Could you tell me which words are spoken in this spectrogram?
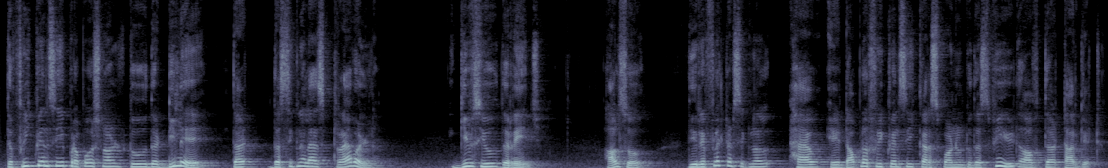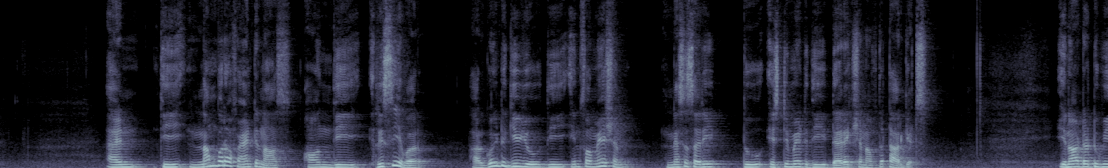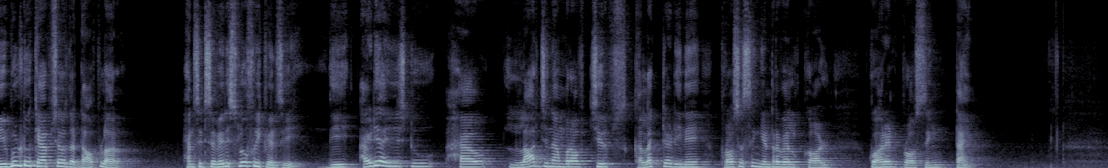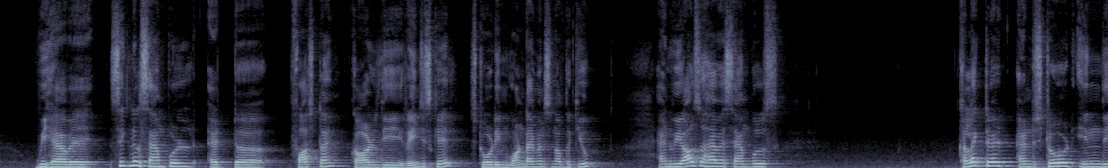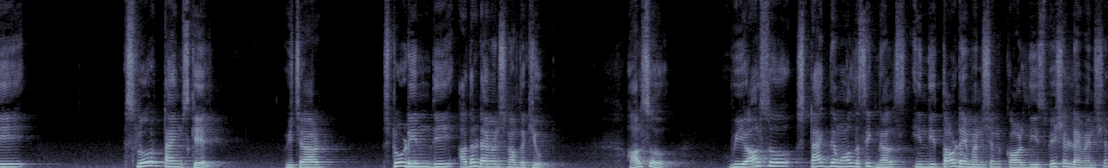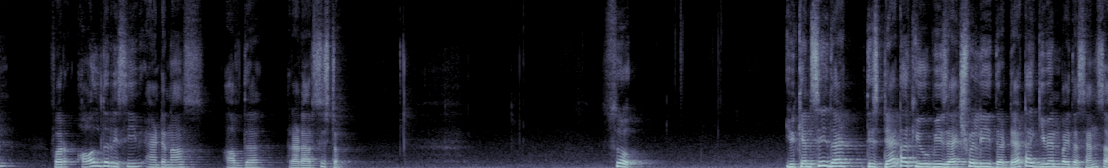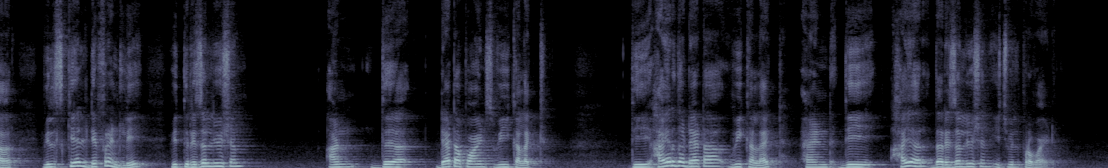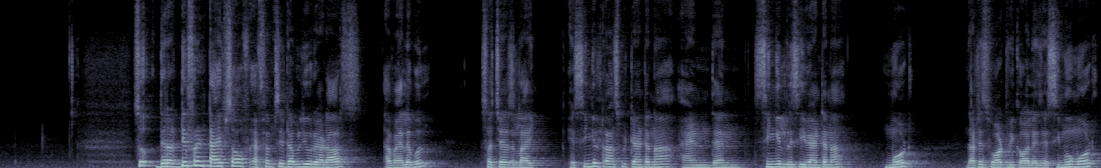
The frequency proportional to the delay that the signal has traveled gives you the range. Also, the reflected signal have a Doppler frequency corresponding to the speed of the target. And the number of antennas on the receiver are going to give you the information necessary to estimate the direction of the targets. In order to be able to capture the Doppler, hence it's a very slow frequency, the idea is to have large number of chirps collected in a processing interval called coherent processing time. We have a signal sampled at uh, fast time called the range scale stored in one dimension of the cube and we also have a samples collected and stored in the slow time scale which are stored in the other dimension of the cube. Also we also stack them all the signals in the third dimension called the spatial dimension for all the receive antennas of the radar system. So, you can see that this data cube is actually the data given by the sensor will scale differently with resolution and the data points we collect. The higher the data we collect and the higher the resolution it will provide. So there are different types of FMCW radars available such as like a single transmit antenna and then single receive antenna mode that is what we call as a SIMO mode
